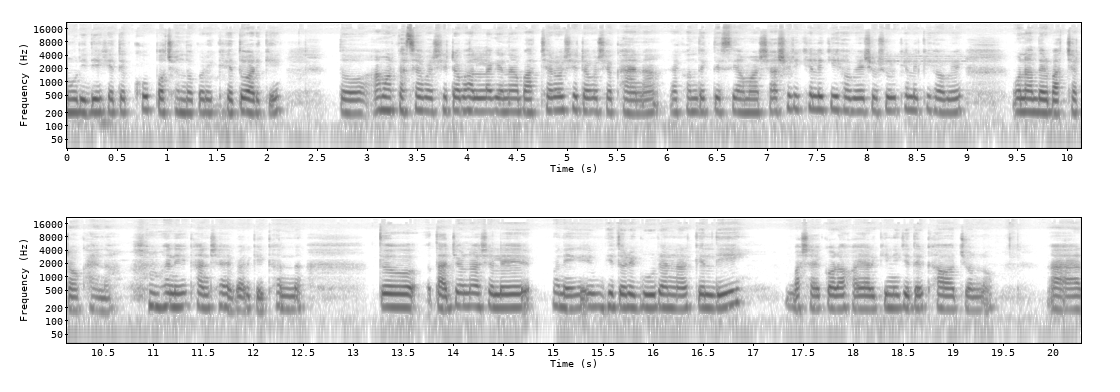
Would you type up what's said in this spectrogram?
মুড়ি দিয়ে খেতে খুব পছন্দ করে, খেত আর কি। তো আমার কাছে আবার সেটা ভালো লাগে না, বাচ্চারাও সেটা অবশ্য খায় না। এখন দেখতেছি আমার শাশুড়ি খেলে কি হবে, শ্বশুর খেলে কি হবে, ওনাদের বাচ্চাটাও খায় না। মানে খান সাহেব আর কি খান না। তো তার জন্য আসলে মানে ভিতরে গুড় আর নারকেল দিয়েই বাসায় করা হয় আর কি নিজেদের খাওয়ার জন্য। আর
